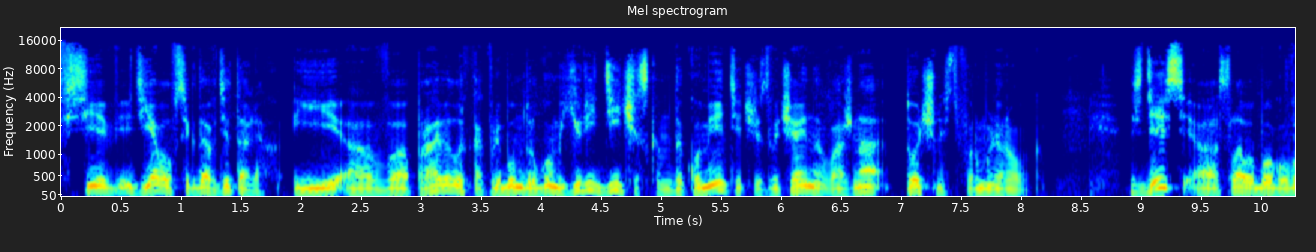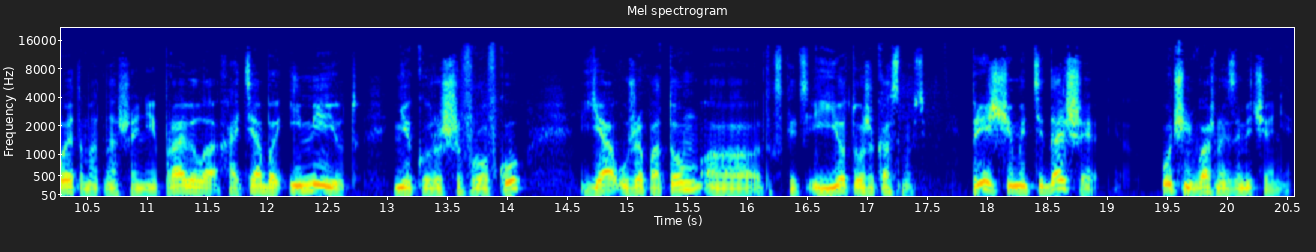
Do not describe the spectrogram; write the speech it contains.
все, дьявол всегда в деталях. И а, в правилах, как в любом другом юридическом документе, чрезвычайно важна точность формулировок. Здесь, а, слава богу, в этом отношении правила хотя бы имеют некую расшифровку. Я уже потом, так сказать, ее тоже коснусь. Прежде чем идти дальше, очень важное замечание.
